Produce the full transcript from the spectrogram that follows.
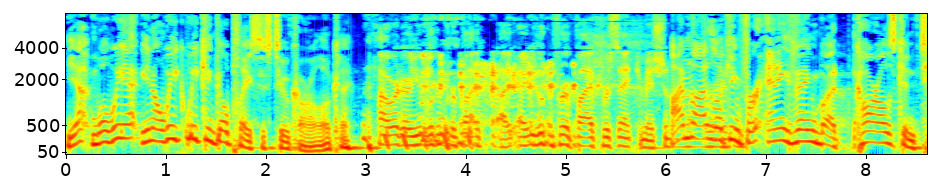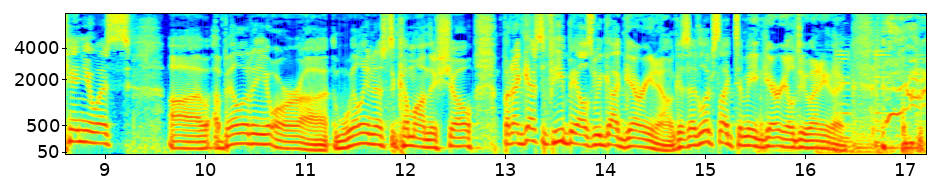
Yeah, well, we you know we we can go places too, Karl. Okay, Howard, are you looking for five? Are you looking for a five percent commission? I'm not looking for anything but Karl's continuous uh, ability or uh, willingness to come on the show. But I guess if he bails, we got Gary now because it looks like to me Gary will do anything.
